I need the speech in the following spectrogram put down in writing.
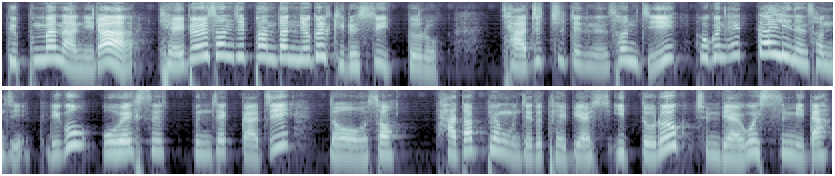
그뿐만 아니라 개별 선지 판단력을 기를 수 있도록 자주 출제되는 선지 혹은 헷갈리는 선지 그리고 OX 문제까지 넣어서 다답형 문제도 대비할 수 있도록 준비하고 있습니다.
